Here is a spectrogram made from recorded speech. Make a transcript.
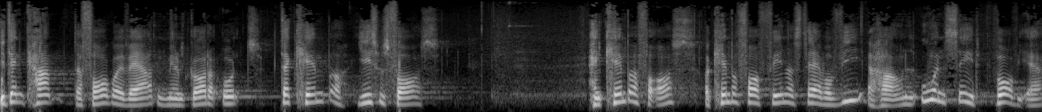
I den kamp, der foregår i verden mellem godt og ondt, der kæmper Jesus for os. Han kæmper for os og kæmper for at finde os der, hvor vi er havnet, uanset hvor vi er.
